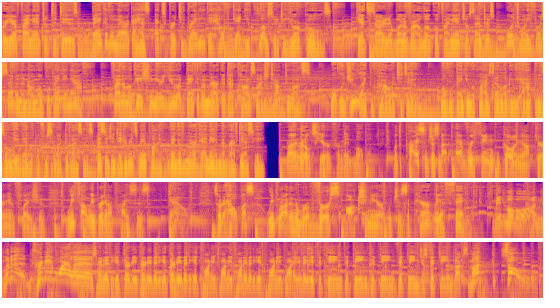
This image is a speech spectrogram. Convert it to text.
For your financial to-dos, Bank of America has experts ready to help get you closer to your goals. Get started at one of our local financial centers or 24-7 in our mobile banking app. Find a location near you at bankofamerica.com slash talk to us. What would you like the power to do? Mobile banking requires downloading the app and is only available for select devices. Message and data rates may apply. Bank of America and a member FDIC. Ryan Reynolds here from Mint Mobile. With the price of just about everything going up during inflation, we thought we'd bring our prices down. So to help us, we brought in a reverse auctioneer, which is apparently a thing. Mint Mobile unlimited premium wireless. Ready to get 30, 30, bit to get 30, bit to get 20, 20, 20, bit to get 20, 20, bit to get 15, 15, 15, 15 just 15 bucks a month. So,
